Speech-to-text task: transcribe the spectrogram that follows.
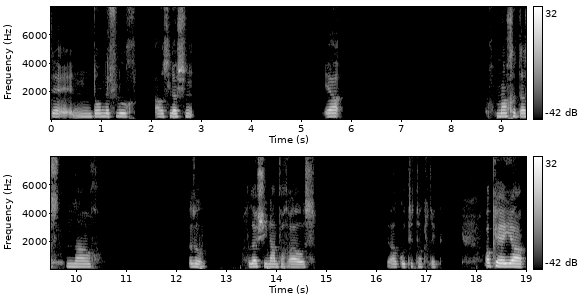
den Donnerfluch auslöschen. Ja, ich mache das nach. Also, ich lösche ihn einfach aus. Ja, gute Taktik. Okay, ja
